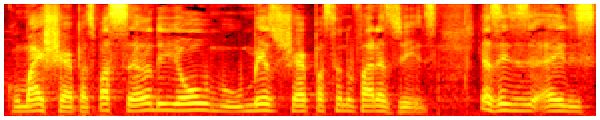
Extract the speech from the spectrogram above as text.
com mais Sherpas passando e ou o mesmo Sherpa passando várias vezes. E às vezes eles,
